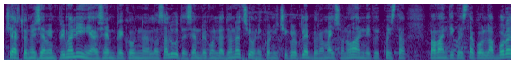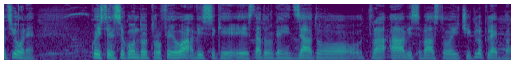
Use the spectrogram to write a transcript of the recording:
Certo, noi siamo in prima linea, sempre con la salute, sempre con la donazione, con il Ciclo Club oramai sono anni che questa, va avanti questa collaborazione. Questo è il secondo trofeo Avis che è stato organizzato tra Avis Vasto e Ciclo Club.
